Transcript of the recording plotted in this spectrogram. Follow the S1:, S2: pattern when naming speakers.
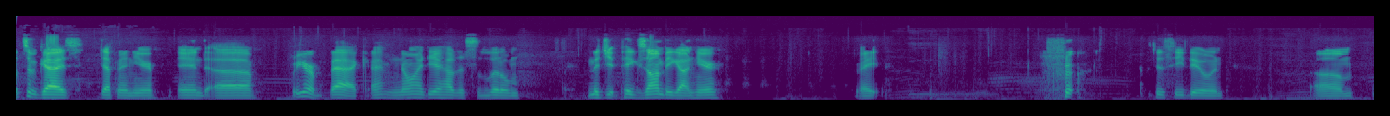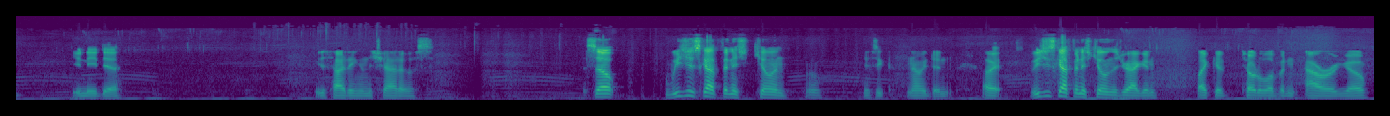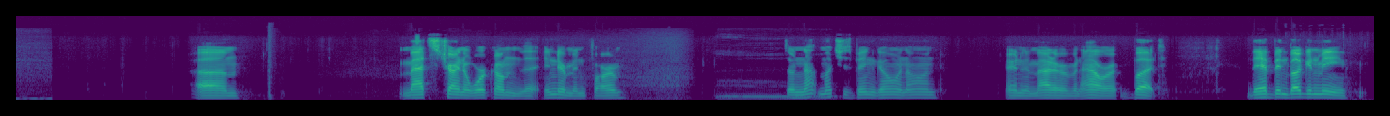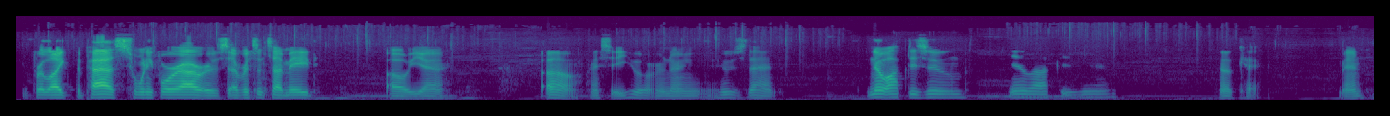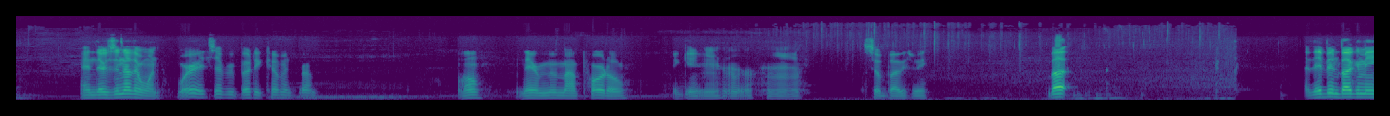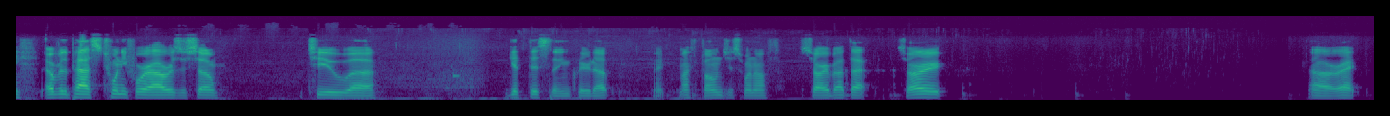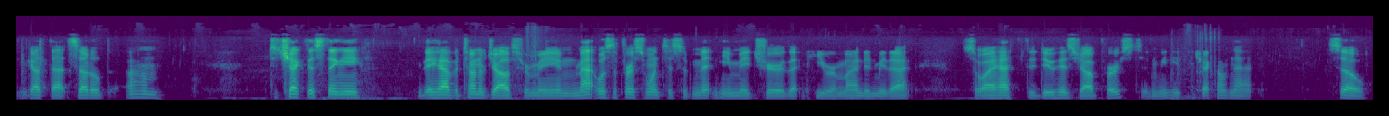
S1: What's up guys, Deafman here, and uh, we are back. I have no idea how this little midget pig zombie got in here. Right? what is he doing? Um, you need to... He's hiding in the shadows. So, we just got finished killing... Oh, is he... No, he didn't. Alright, we just got finished killing the dragon, like a total of an hour ago. Um... Matt's trying to work on the Enderman farm. So not much has been going on in a matter of an hour, but they have been bugging me for like the past 24 hours ever since I made Oh yeah. Oh, I see you over there. Who's that? No OptiZoom. No OptiZoom. Okay. Man. And there's another one. Where is everybody coming from? Well, they removed my portal again. Still bugs me. But they've been bugging me over the past 24 hours or so to uh, get this thing cleared up. My phone just went off. Sorry about that. Sorry. Alright, got that settled. Um, to check this thingy, they have a ton of jobs for me, and Matt was the first one to submit, and he made sure that he reminded me that. So I have to do his job first, and we need to check on that. So,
